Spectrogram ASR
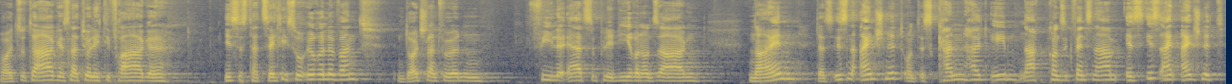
Heutzutage ist natürlich die Frage, ist es tatsächlich so irrelevant? In Deutschland würden viele Ärzte plädieren und sagen, nein, das ist ein Einschnitt und es kann halt eben nach Konsequenzen haben. Es ist ein Einschnitt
